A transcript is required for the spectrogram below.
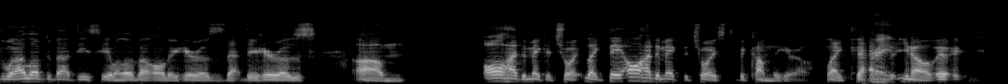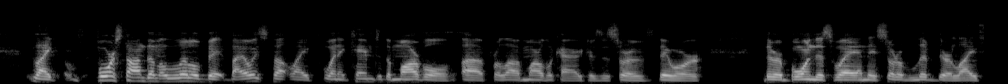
What I loved about DC and what I love about all their heroes is that their heroes um, all had to make a choice. Like they all had to make the choice to become the hero. Like that, right. you know. It, like forced on them a little bit, but I always felt like when it came to the Marvel, uh, for a lot of Marvel characters, is sort of they were they were born this way and they sort of lived their life.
